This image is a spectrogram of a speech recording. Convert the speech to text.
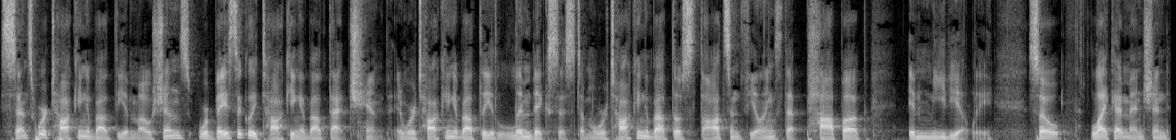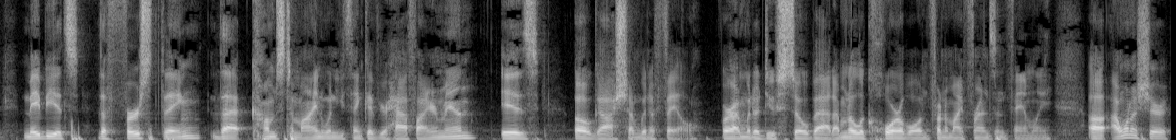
since we're talking about the emotions, we're basically talking about that chimp and we're talking about the limbic system. We're talking about those thoughts and feelings that pop up immediately. So, like I mentioned, maybe it's the first thing that comes to mind when you think of your half Ironman is, oh gosh, I'm going to fail or I'm going to do so bad. I'm going to look horrible in front of my friends and family. Uh, I want to share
